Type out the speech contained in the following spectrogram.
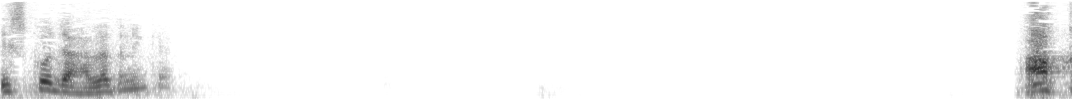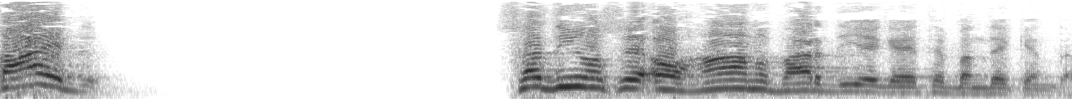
اس کو جہالت نہیں کہتے۔ عقائد صدیوں سے اوہام بھر دیے گئے تھے بندے کے اندر۔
